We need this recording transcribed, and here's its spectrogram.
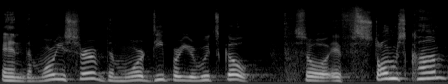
And the more you serve, the more deeper your roots go. So if storms come,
